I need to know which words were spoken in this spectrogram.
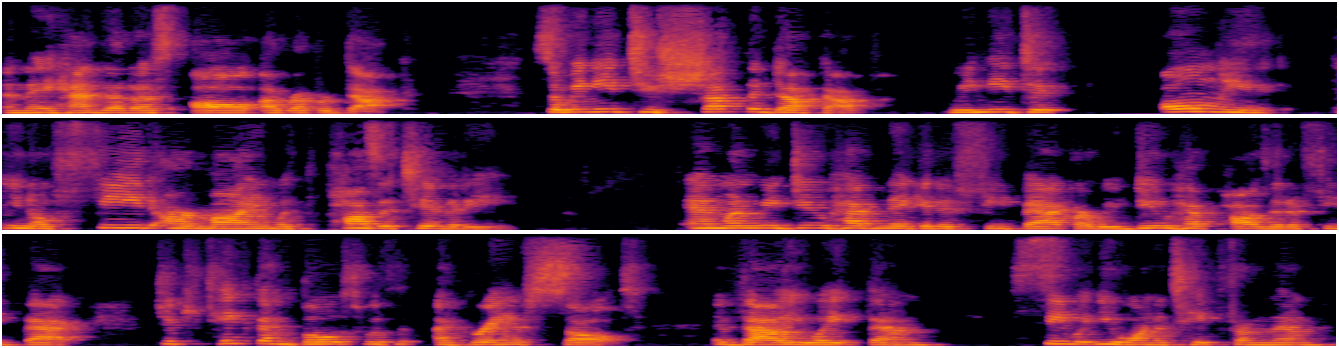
and they handed us all a rubber duck so we need to shut the duck up we need to only you know feed our mind with positivity and when we do have negative feedback or we do have positive feedback to take them both with a grain of salt evaluate them see what you want to take from them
